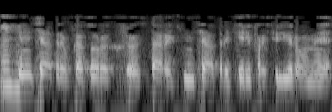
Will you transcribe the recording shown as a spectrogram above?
Uh-huh. Кинотеатры, в которых э, старые кинотеатры перепрофилированные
